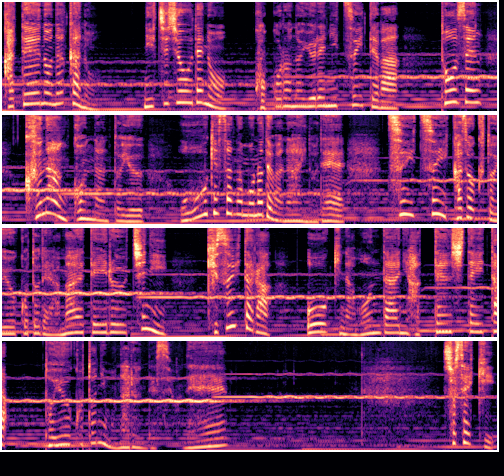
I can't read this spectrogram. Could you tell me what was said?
家庭の中の日常での心の揺れについては当然苦難困難という大げさなものではないのでついつい家族ということで甘えているうちに気づいたら大きな問題に発展していたということにもなるんですよね。書籍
